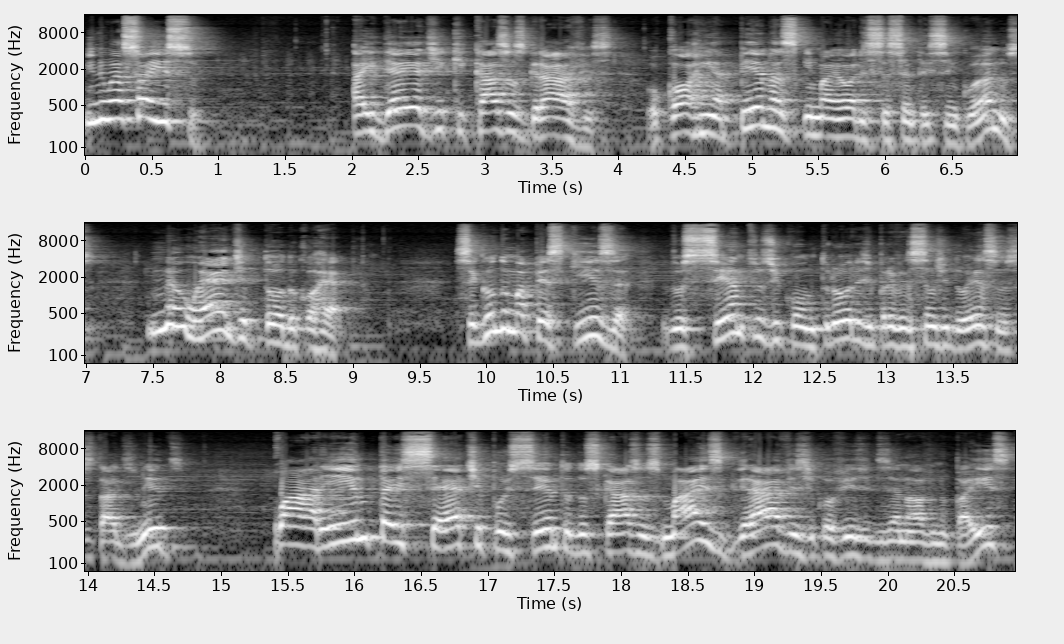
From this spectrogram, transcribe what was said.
E não é só isso. A ideia de que casos graves ocorrem apenas em maiores de 65 anos não é de todo correta. Segundo uma pesquisa dos Centros de Controle de Prevenção de Doenças nos Estados Unidos, 47% dos casos mais graves de Covid-19 no país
